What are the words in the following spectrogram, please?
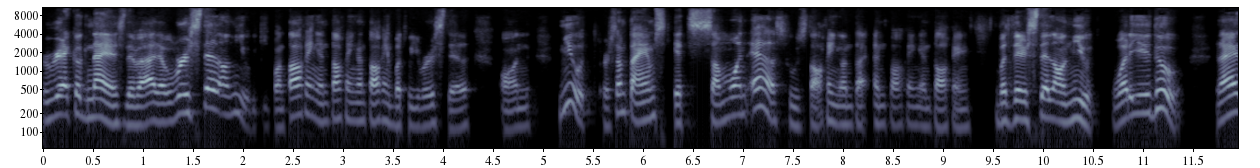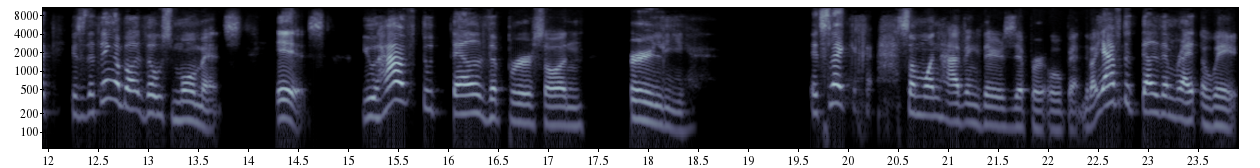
recognize, diba? That we're still on mute. We keep on talking and talking and talking, but we were still on mute. Or sometimes it's someone else who's talking on and talking and talking, but they're still on mute. What do you do? Right? Because the thing about those moments is you have to tell the person early. It's like someone having their zipper open. Diba? You have to tell them right away.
